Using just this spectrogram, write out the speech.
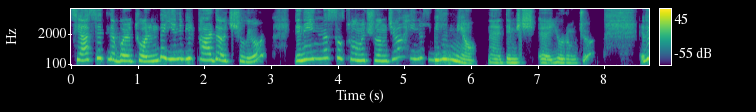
siyaset laboratuvarında yeni bir perde açılıyor. Deneyin nasıl sonuçlanacağı henüz bilinmiyor e, demiş e, yorumcu. Ve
